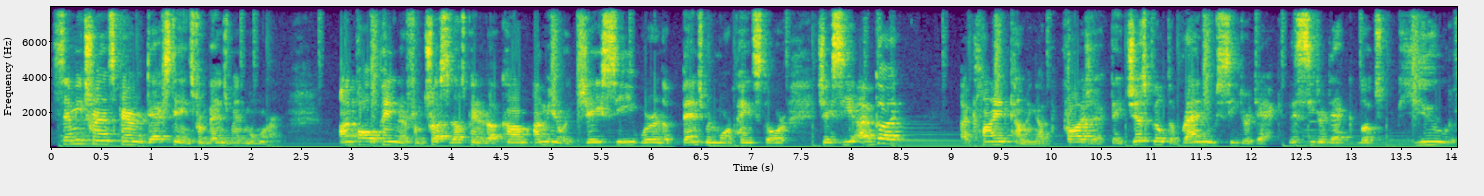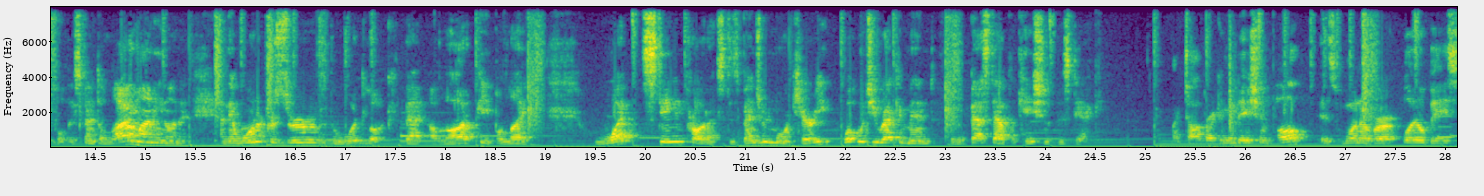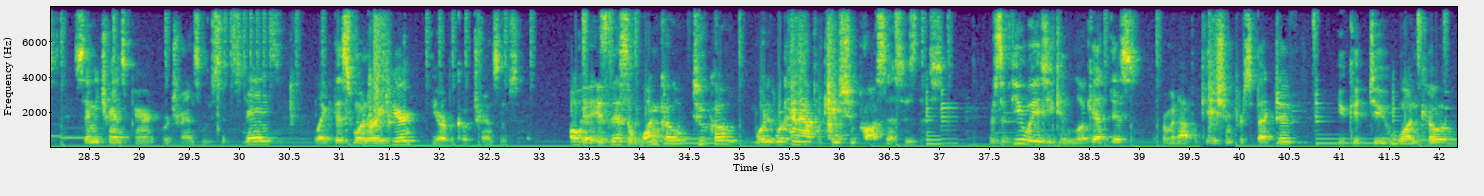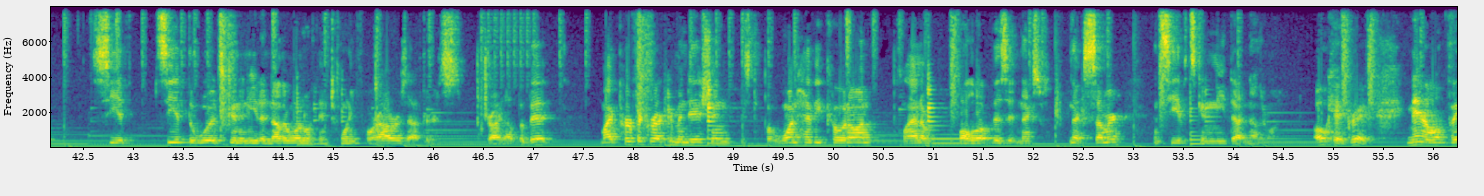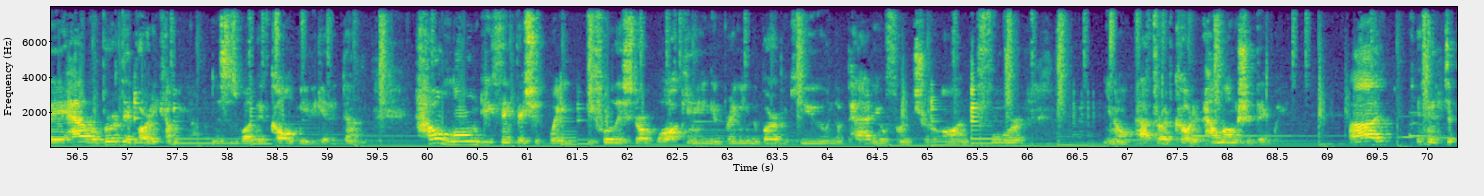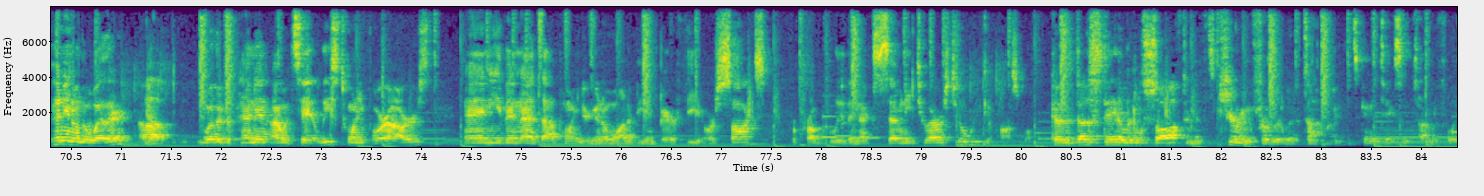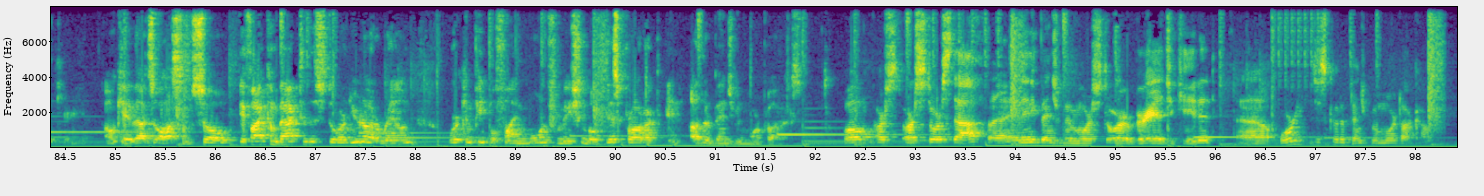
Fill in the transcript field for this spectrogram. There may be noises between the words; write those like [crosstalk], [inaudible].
Semi-transparent deck stains from Benjamin Moore. I'm Paul Painter from TrustedHousePainter.com. I'm here with JC. We're in the Benjamin Moore Paint Store. JC, I've got a client coming up, a project. They just built a brand new cedar deck. This cedar deck looks beautiful. They spent a lot of money on it and they want to preserve the wood look that a lot of people like. What stain products does Benjamin Moore carry? What would you recommend for the best application of this deck? My top recommendation, Paul, is one of our oil-based, semi-transparent or translucent stains, like this one right here, the Arborcoat Translucent. Okay, is this a one coat, two coat? What, what kind of application process is this? There's a few ways you can look at this from an application perspective. You could do one coat, see if see if the wood's going to need another one within 24 hours after it's dried up a bit. My perfect recommendation is to put one heavy coat on, plan a follow-up visit next next summer, and see if it's going to need that another one. Okay, great. Now they have a birthday party coming up, and this is why they've called me to get it done. How long do you think they should wait before they start walking and bringing the barbecue and the patio furniture on before, you know, after I've coated? How long should they wait? Uh, [laughs] depending on the weather, uh, weather dependent, I would say at least 24 hours. And even at that point, you're going to want to be in bare feet or socks for probably the next 72 hours to a week if possible. Because it does stay a little soft and it's curing for a little bit of time, right? It's going to take some time to fully cure you. Okay, that's awesome. So if I come back to the store and you're not around, where can people find more information about this product and other Benjamin Moore products? Well, our, our store staff uh, and any Benjamin Moore store are very educated, uh, or you can just go to benjaminmoore.com.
